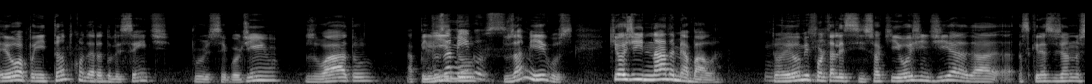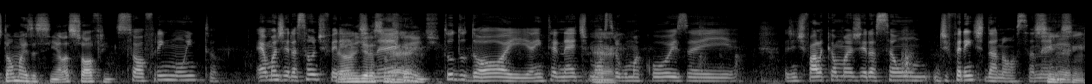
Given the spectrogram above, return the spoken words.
eu apanhei tanto quando era adolescente, por ser gordinho, zoado, apelido. amigos. Dos amigos. Que hoje nada me abala. Então eu me Entendi. fortaleci. Só que hoje em dia a- as crianças já não estão mais assim, elas sofrem. Sofrem muito. É uma geração diferente, é uma geração né? diferente. Tudo dói, a internet mostra É. alguma coisa e a gente fala que é uma geração diferente da nossa, né? Sim, É. sim.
